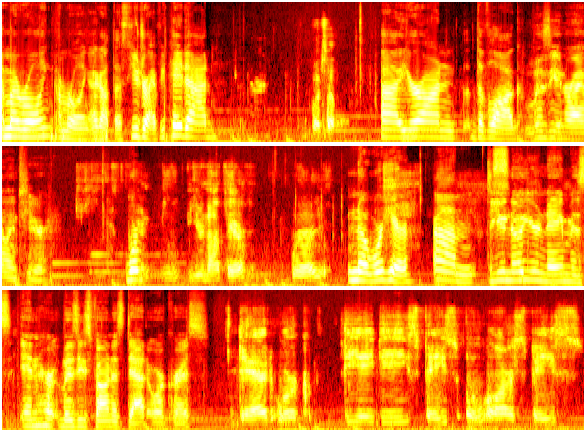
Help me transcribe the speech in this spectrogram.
Am I rolling? I'm rolling. I got this. You drive. Hey, Dad. What's up? Uh, you're on the vlog. Lizze and Ryland here. We're You're not there? Where are you? no, we're here. Um, Do you know your name is in her Lizze's phone as Dad or Chris? Dad or D A D space O R space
